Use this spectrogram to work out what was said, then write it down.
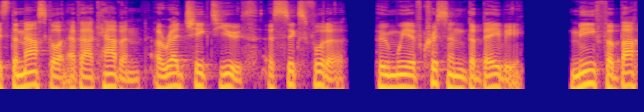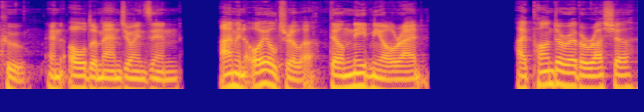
It's the mascot of our cabin, a red cheeked youth, a six footer, whom we have christened the baby. Me for Baku, an older man joins in. I'm an oil driller, they'll need me all right. I ponder over Russia,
